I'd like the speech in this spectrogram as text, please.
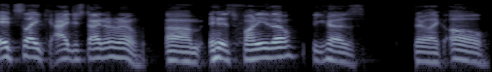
it's like I just I don't know. Um, and it's funny though because they're like, oh,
